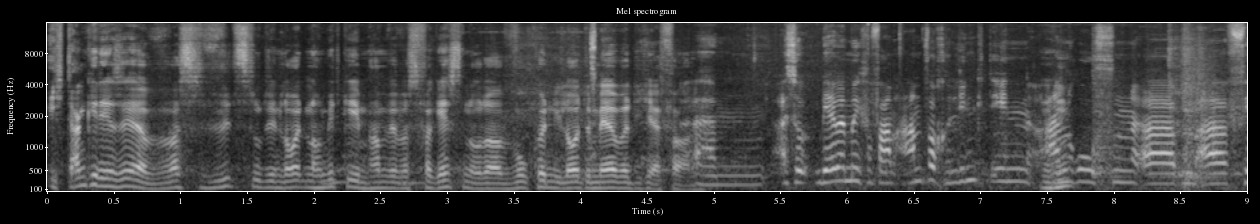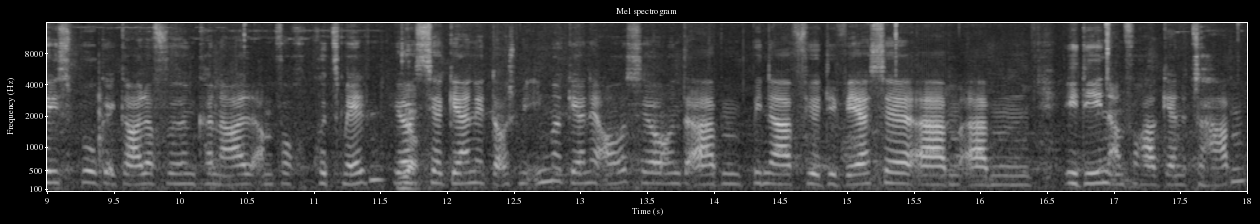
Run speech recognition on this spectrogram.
ich danke dir sehr. Was willst du den Leuten noch mitgeben? Haben wir was vergessen oder wo können die Leute mehr über dich erfahren? Ähm, also mehr über mich erfahren, einfach LinkedIn mhm. anrufen, ähm, äh, Facebook, egal auf welchem Kanal, einfach kurz melden. Ja, ja. sehr gerne, tausche mich immer gerne aus ja, und ähm, bin auch für diverse ähm, ähm, Ideen einfach auch gerne zu haben.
